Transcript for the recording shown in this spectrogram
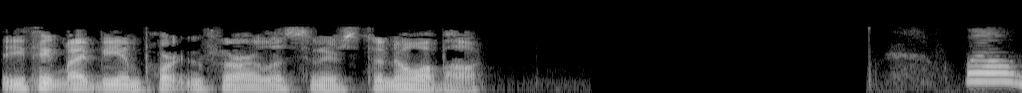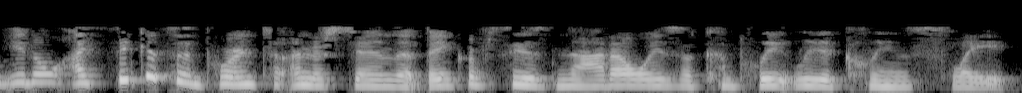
that you think might be important for our listeners to know about? Well, you know, I think it's important to understand that bankruptcy is not always a completely a clean slate.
